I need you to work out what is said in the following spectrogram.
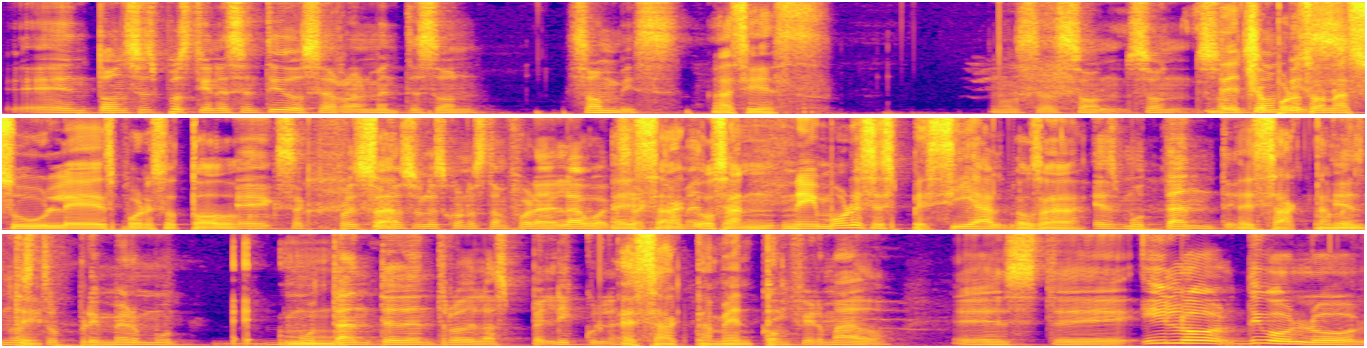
Entonces, pues tiene sentido, o sea, realmente son zombies. Así es. O sea, son, son, son de hecho, por eso son azules, por eso todo. Exacto, por eso O sea, son azules cuando están fuera del agua. Exactamente. Exacto. O sea, Namor es especial. O sea, es mutante. exactamente. Es nuestro primer mu- mm. mutante dentro de las películas. Exactamente. Confirmado. Este, y lo, digo, lo,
